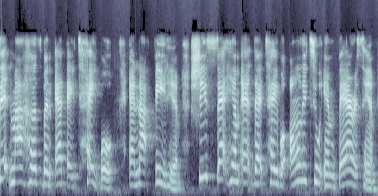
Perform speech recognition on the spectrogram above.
sit my husband at a table and not feed him. She set him at that table only to embarrass him.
